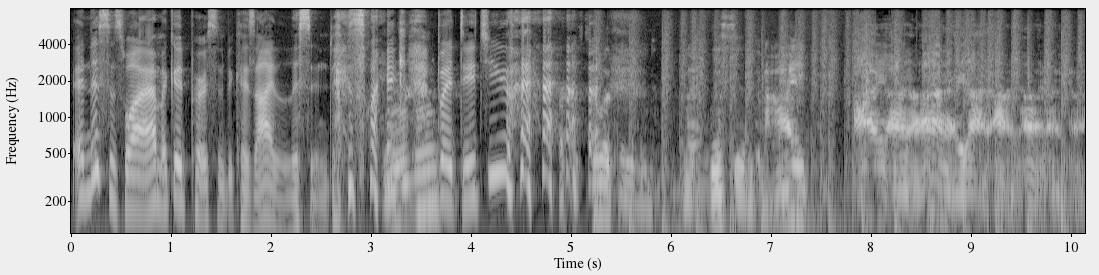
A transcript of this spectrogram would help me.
and this is why I'm a good person because I listened. It's like, mm-hmm. but did you? I facilitated and I listened and I, I, I, I, I, I, I, I,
